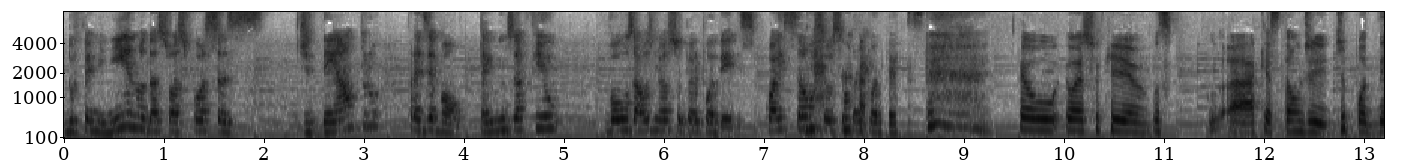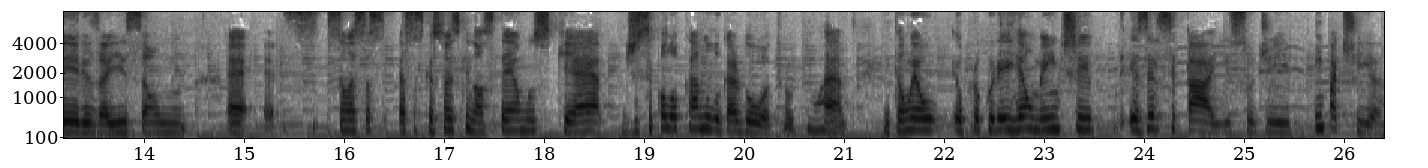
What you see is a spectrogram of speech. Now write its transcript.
do feminino, das suas forças de dentro, para dizer, bom, tem um desafio, vou usar os meus superpoderes. Quais são os seus superpoderes? eu, eu acho que os, a questão de, de poderes aí são é, é, são essas, essas questões que nós temos, que é de se colocar no lugar do outro, não é? Então eu, eu procurei realmente exercitar isso de empatia.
